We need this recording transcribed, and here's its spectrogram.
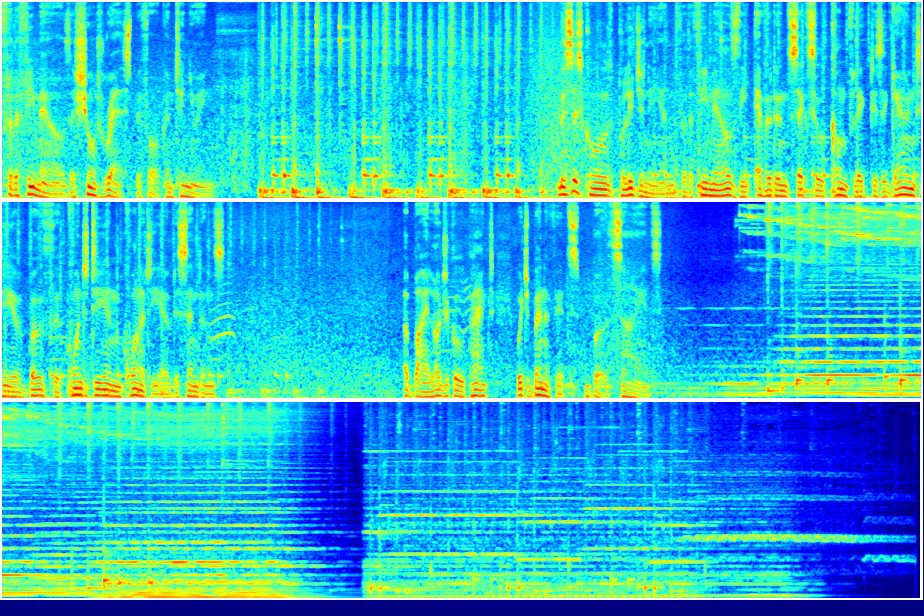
For the females, a short rest before continuing. This is called polygyny, and for the females, the evident sexual conflict is a guarantee of both the quantity and quality of descendants. A biological pact which benefits both sides.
